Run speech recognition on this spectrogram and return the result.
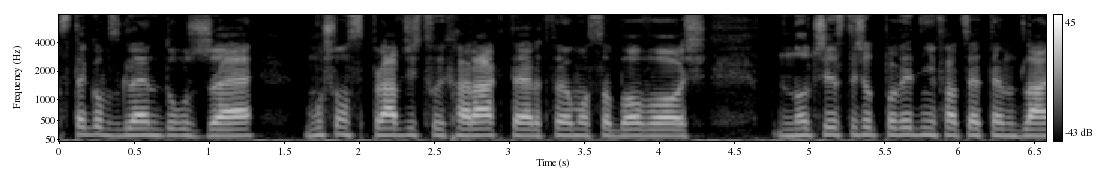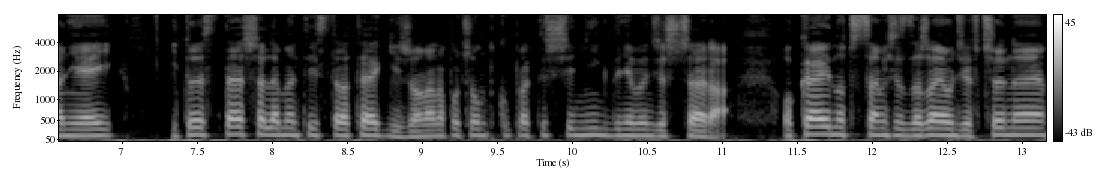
z tego względu, że muszą sprawdzić twój charakter, twoją osobowość, no, czy jesteś odpowiednim facetem dla niej. I to jest też element jej strategii, że ona na początku praktycznie nigdy nie będzie szczera. Ok, no czasami się zdarzają dziewczyny,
